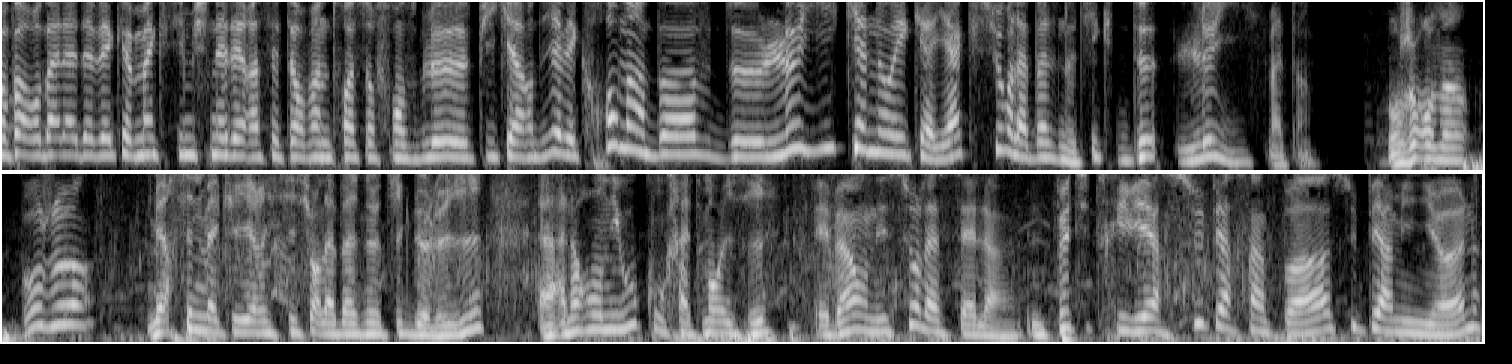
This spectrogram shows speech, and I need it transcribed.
on part en balade avec Maxime Schneider à 7h23 sur France Bleu Picardie avec Romain Bove de Leuilly Canoë Kayak sur la base nautique de Leuilly ce matin. Bonjour Romain. Bonjour. Merci de m'accueillir ici sur la base nautique de Leuilly. Euh, alors on est où concrètement ici? Eh ben on est sur la Selle, une petite rivière super sympa, super mignonne,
